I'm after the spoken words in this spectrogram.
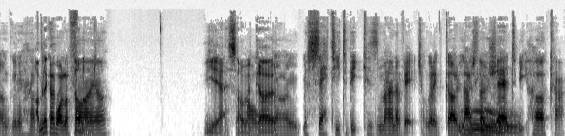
I'm going to have I'm the gonna go McDonald. qualifier. yes, I would I'll go. go. Musetti to beat Kecmanovic. I'm going to go Laslo Djere to beat Hurkacz.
